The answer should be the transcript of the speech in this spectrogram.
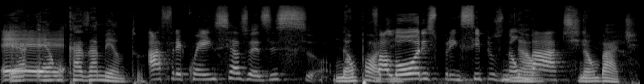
É, é um casamento. a frequência, às vezes, Não pode. valores, princípios não, bate. Não bate.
